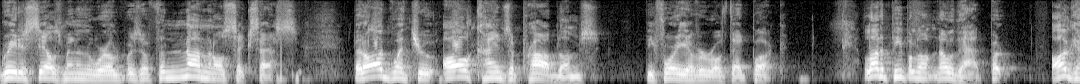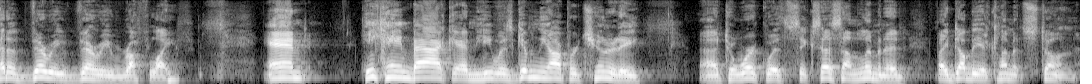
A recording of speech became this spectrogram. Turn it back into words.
Greatest Salesman in the World, was a phenomenal success. But Og went through all kinds of problems before he ever wrote that book. A lot of people don't know that, but Og had a very, very rough life. And he came back and he was given the opportunity uh, to work with Success Unlimited by W. Clement Stone.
